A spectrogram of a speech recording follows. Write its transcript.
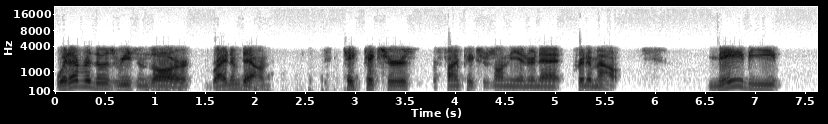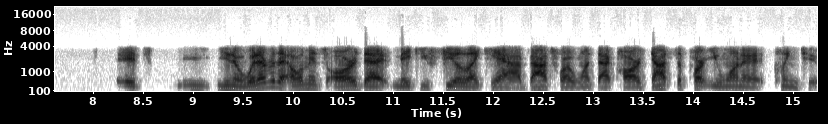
Whatever those reasons are, write them down. Take pictures or find pictures on the internet, print them out. Maybe it's you know whatever the elements are that make you feel like yeah that's why i want that car that's the part you want to cling to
